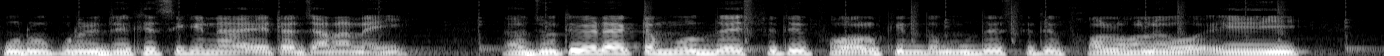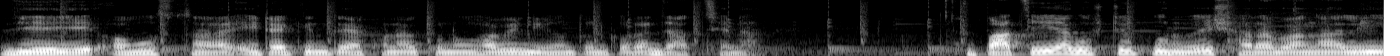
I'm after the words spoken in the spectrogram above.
পুরোপুরি দেখেছে কিনা এটা জানা নেই। যদিও এটা একটা মুদ্রাস্ফীতির ফল, কিন্তু মুদ্রাস্ফীতির ফল হলেও এই যে অবস্থা, এটা কিন্তু এখন আর কোনোভাবেই নিয়ন্ত্রণ করা যাচ্ছে না। পাঁচই আগস্টের পূর্বে সারা বাঙালি,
